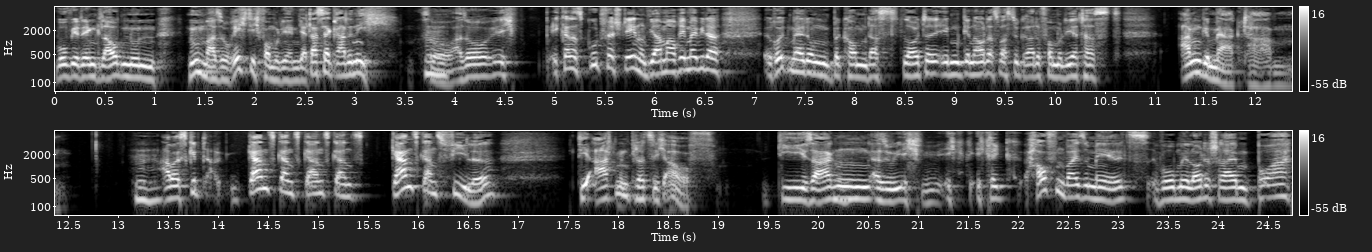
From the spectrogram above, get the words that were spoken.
wo wir den Glauben nun, nun mal so richtig formulieren. Ja, das ja gerade nicht. So, mhm. also ich ich kann das gut verstehen und wir haben auch immer wieder Rückmeldungen bekommen, dass Leute eben genau das, was du gerade formuliert hast, angemerkt haben. Mhm. Aber es gibt ganz, ganz, ganz, ganz, ganz, ganz viele, die atmen plötzlich auf die sagen, mhm. also ich, ich, ich krieg haufenweise Mails, wo mir Leute schreiben, boah,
